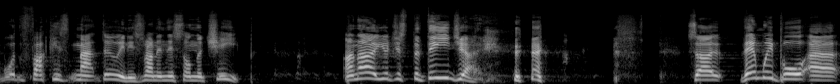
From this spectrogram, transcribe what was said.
what the fuck is Matt doing? He's running this on the cheap. I know, you're just the DJ. so then we bought a,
